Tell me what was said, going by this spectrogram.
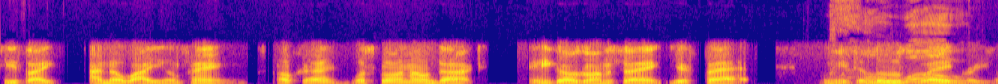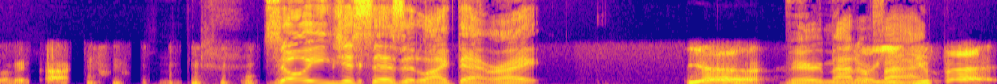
he's like, I know why you're in pain. Okay, what's going on, doc? And he goes on to say, You're fat. You need to lose Whoa. weight or you're going to die. So he just says it like that, right? Yeah. Very matter of like, fact. You, you fat.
